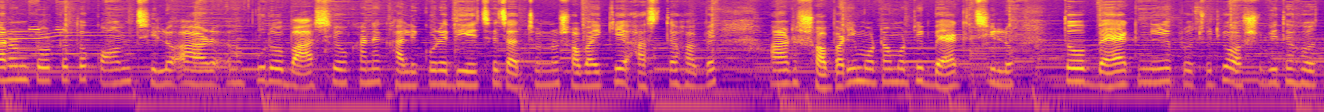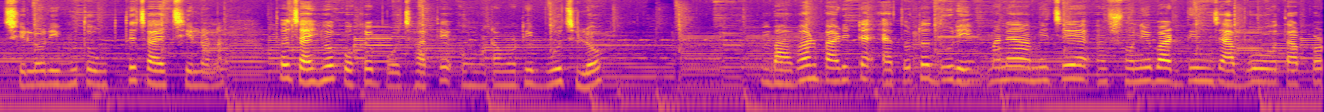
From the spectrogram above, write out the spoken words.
কারণ টোটো তো কম ছিল আর পুরো বাসে ওখানে খালি করে দিয়েছে, যার জন্য সবাইকে আসতে হবে। আর সবারই মোটামুটি ব্যাগ ছিল। তো ব্যাগ নিয়ে প্রচুরই অসুবিধে হচ্ছিল, রিভু তো উঠতে চাইছিল না। তো যাই হোক, ওকে বোঝাতে ও মোটামুটি বুঝলো। বাবার বাড়িটা এতটা দূরে মানে আমি যে শনিবার দিন যাব, তারপর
